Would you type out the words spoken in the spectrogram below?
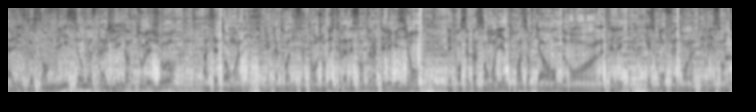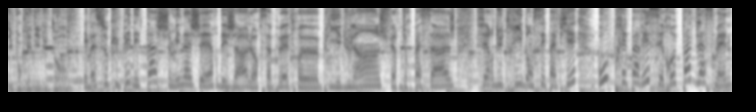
La liste de Sandy sur Nostalgie. Comme tous les jours, à 7h moins 10. Il y a 97 ans aujourd'hui, c'était la naissance de la télévision. Les Français passent en moyenne 3h40 devant euh, la télé. Qu'est-ce qu'on fait devant la télé, Sandy, pour gagner du temps? Eh ben, s'occuper des tâches ménagères déjà. Alors ça peut être euh, plier du linge, faire du repassage, faire du tri dans ses papiers ou préparer ses repas de la semaine.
